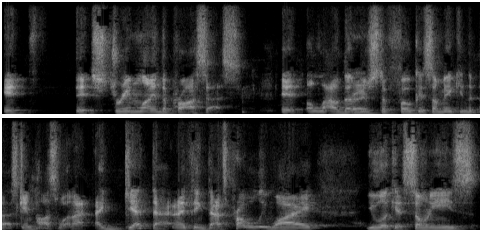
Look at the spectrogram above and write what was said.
it it streamlined the process. It allowed them Right. just to focus on making the best game possible, and I, I get that, and I think that's probably why you look at Sony's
